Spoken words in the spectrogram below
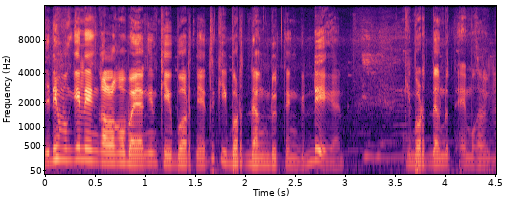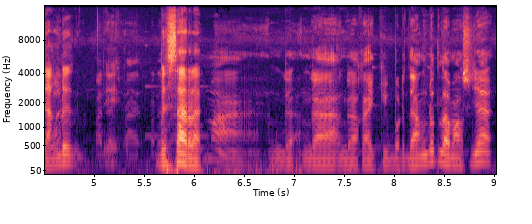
jadi mungkin yang kalau ngebayangin keyboardnya itu keyboard dangdut yang gede kan? Keyboard dangdut eh bukan dangdut eh, besar lah. Nggak nggak nggak kayak keyboard dangdut lah maksudnya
